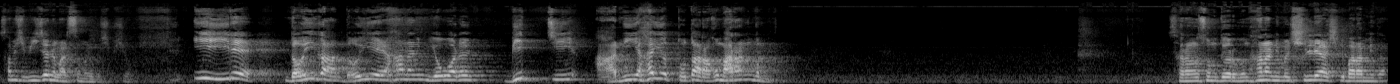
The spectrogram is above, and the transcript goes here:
32절의 말씀을 보십시오. 이 일에 너희가 너희의 하나님 여호와를 믿지 아니하였도다라고 말하는 겁니다. 사랑하는 성도 여러분, 하나님을 신뢰하시기 바랍니다.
